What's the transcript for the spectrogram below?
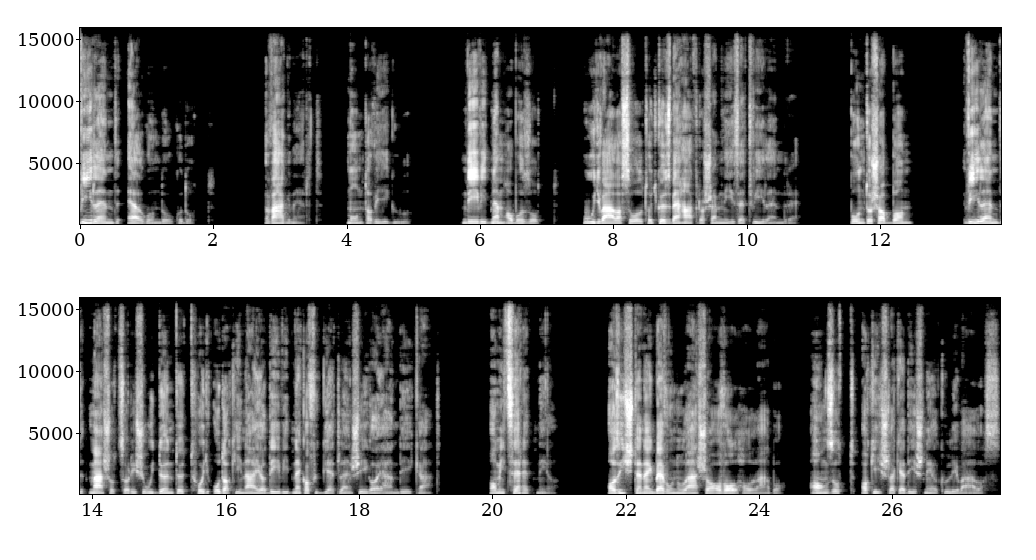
Wieland elgondolkodott. Wagnert, mondta végül. David nem habozott, Úgy válaszolt, hogy közben hátra sem nézett Vélendre. Pontosabban, Wieland másodszor is úgy döntött, hogy oda kínálja Davidnek a függetlenség ajándékát. Amit szeretnél? Az istenek bevonulása a valhallába, hangzott a késlekedés nélküli válasz.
